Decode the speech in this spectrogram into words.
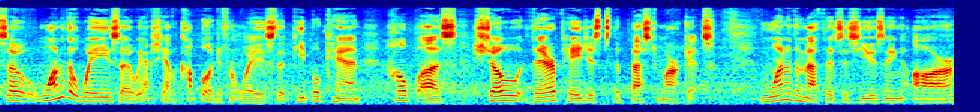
So one of the ways, uh, we actually have a couple of different ways that people can help us show their pages to the best markets. One of the methods is using our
